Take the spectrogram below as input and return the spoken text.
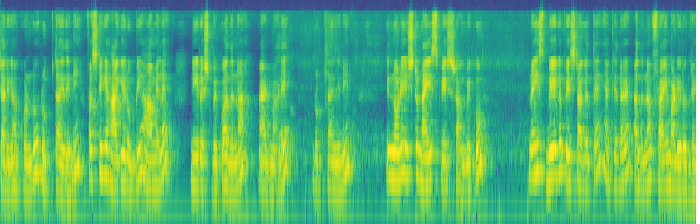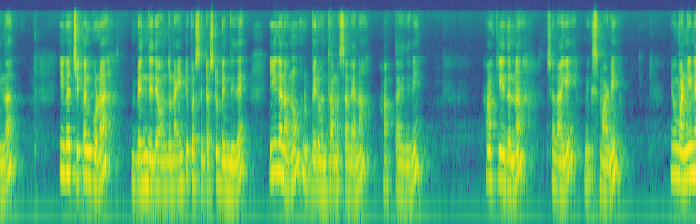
ಜಾರಿಗೆ ಹಾಕ್ಕೊಂಡು ರುಬ್ತಾ ಇದ್ದೀನಿ. ಫಸ್ಟಿಗೆ ಹಾಗೆ ರುಬ್ಬಿ ಆಮೇಲೆ ನೀರು ಎಷ್ಟು ಬೇಕೋ ಅದನ್ನು ಆ್ಯಡ್ ಮಾಡಿ ರುಬ್ತಾ ಇದ್ದೀನಿ. ಇದು ನೋಡಿ ಇಷ್ಟು ನೈಸ್ ಪೇಸ್ಟ್ ಆಗಬೇಕು. ನೈಸ್ ಬೇಗ ಪೇಸ್ಟ್ ಆಗುತ್ತೆ, ಯಾಕೆಂದರೆ ಅದನ್ನು ಫ್ರೈ ಮಾಡಿರೋದ್ರಿಂದ. ಈಗ ಚಿಕನ್ ಕೂಡ ಬೆಂದಿದೆ, ಒಂದು ನೈಂಟಿ ಪರ್ಸೆಂಟಷ್ಟು ಬೆಂದಿದೆ. ಈಗ ನಾನು ರುಬ್ಬಿರುವಂಥ ಮಸಾಲೆನ ಹಾಕ್ತಾಯಿದ್ದೀನಿ ಹಾಕಿ ಇದನ್ನು ಚೆನ್ನಾಗಿ ಮಿಕ್ಸ್ ಮಾಡಿ. ನೀವು ಮಣ್ಣಿನ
